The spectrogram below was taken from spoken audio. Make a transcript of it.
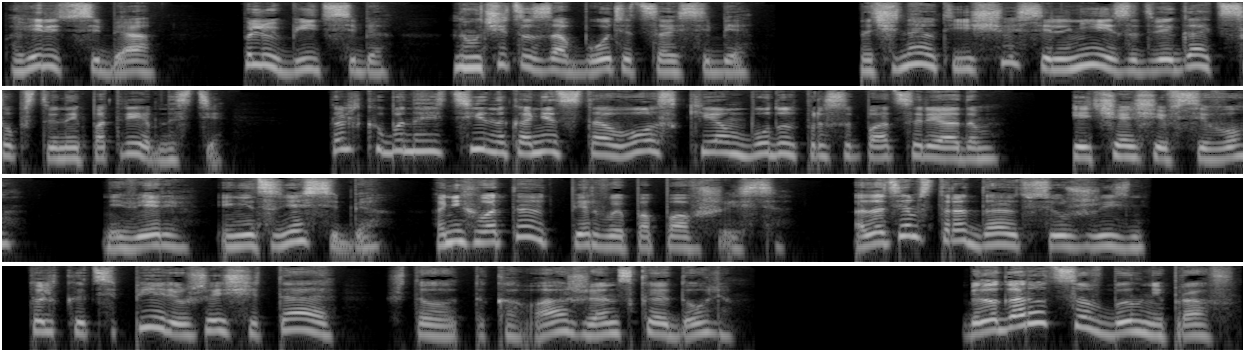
поверить в себя, полюбить себя, научиться заботиться о себе, начинают еще сильнее задвигать собственные потребности, только бы найти, наконец, того, с кем будут просыпаться рядом. И чаще всего, не веря и не ценя себя, они хватают первые попавшиеся, а затем страдают всю жизнь, только теперь уже считая, что такова женская доля. Белогородцев был неправ.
